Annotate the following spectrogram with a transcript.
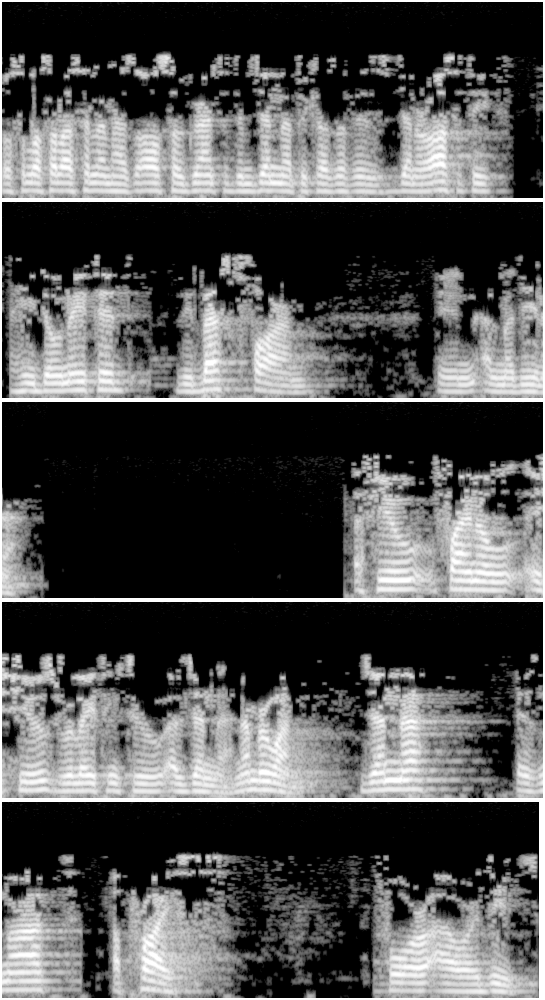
Rasulullah ﷺ has also granted him Jannah because of his generosity. He donated the best farm in Al-Madinah. A few final issues relating to Al-Jannah. Number one, Jannah is not a price for our deeds.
